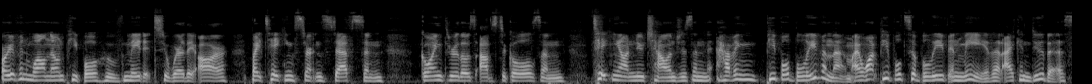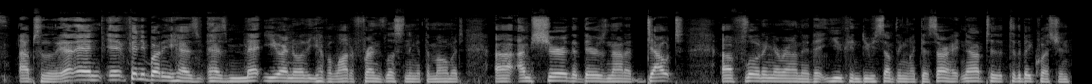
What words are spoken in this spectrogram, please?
or even well known people who've made it to where they are by taking certain steps and going through those obstacles and taking on new challenges and having people believe in them. I want people to believe in me that I can do this. Absolutely. And, and if anybody has, has met you, I know that you have a lot of friends listening at the moment. Uh, I'm sure that there's not a doubt uh, floating around there that you can do something like this. All right, now to, to the big question.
